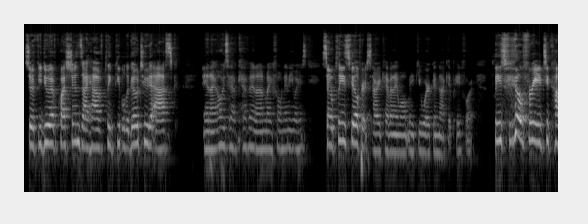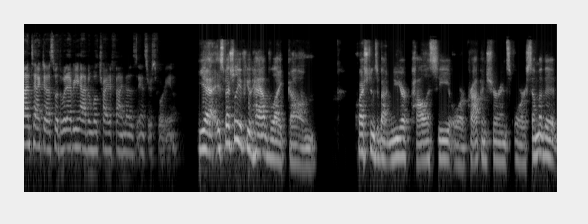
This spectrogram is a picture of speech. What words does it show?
So if you do have questions, I have people to go to to ask. And I always have Kevin on my phone, anyways. So please feel free. Sorry, Kevin, I won't make you work and not get paid for it. Please feel free to contact us with whatever you have, and we'll try to find those answers for you. Yeah, especially if you have like um, questions about New York policy or crop insurance or some of the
